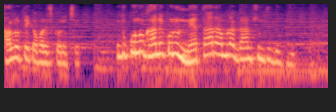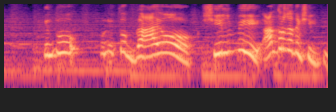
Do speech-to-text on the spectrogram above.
ভালো কে কাভারেজ করেছে। কিন্তু কোনোখানে কোনো নেতার আমরা গান শুনতে দেখি। কিন্তু উনি তো গায়ক, শিল্পী, আন্তর্জাতিক শিল্পী।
